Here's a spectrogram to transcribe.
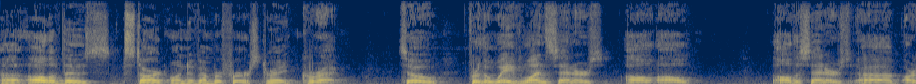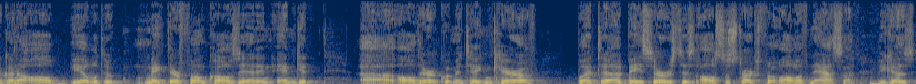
uh, all of those start on November 1st, right? correct. So for the Wave One centers, all all all the centers uh, are going to all be able to make their phone calls in and, and get uh, all their equipment taken care of. But uh, base services also starts for all of NASA because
